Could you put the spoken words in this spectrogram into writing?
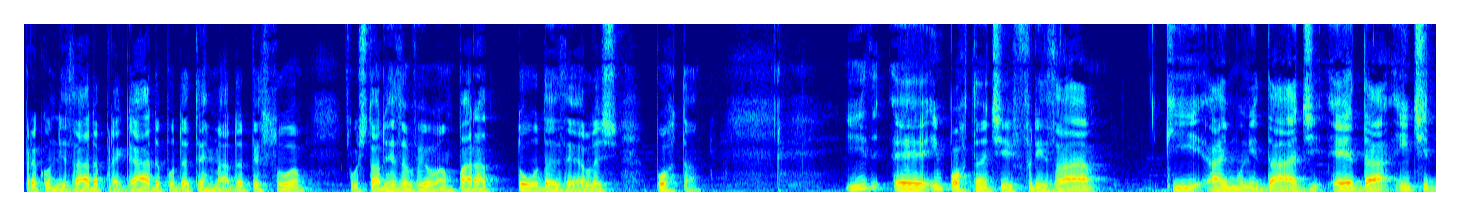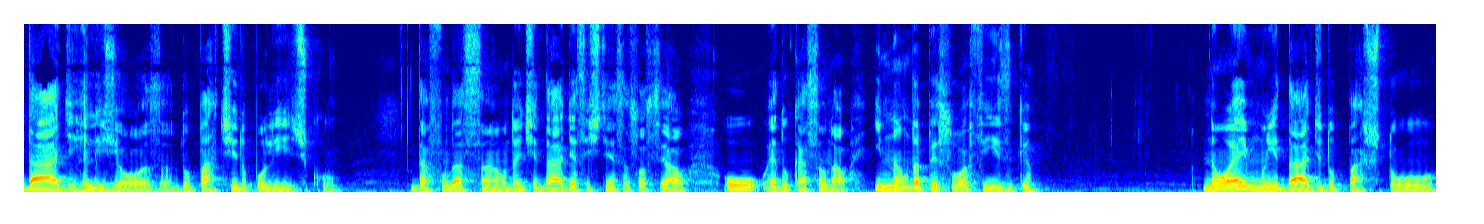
preconizada, pregada por determinada pessoa, o Estado resolveu amparar todas elas, portanto. E é importante frisar que a imunidade é da entidade religiosa, do partido político, da fundação, da entidade de assistência social ou educacional, e não da pessoa física. Não é imunidade do pastor,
